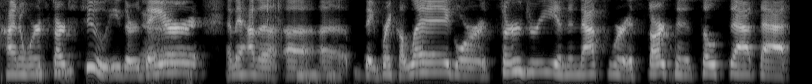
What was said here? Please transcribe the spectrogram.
kind of where it mm-hmm. starts too. Either Yeah. there and they have a, a, a they break a leg or surgery and then that's where it starts and it's so sad that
